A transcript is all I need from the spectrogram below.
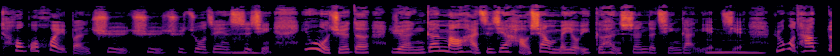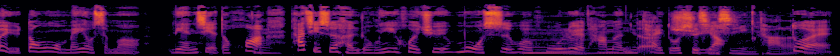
透过绘本去去去做这件事情，嗯、因为我觉得人跟毛海之间好像没有一个很深的情感连接，嗯、如果他对于动物没有什么。连接的话，他其实很容易会去漠视或忽略他们的、嗯、太多事情吸引他了。对，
